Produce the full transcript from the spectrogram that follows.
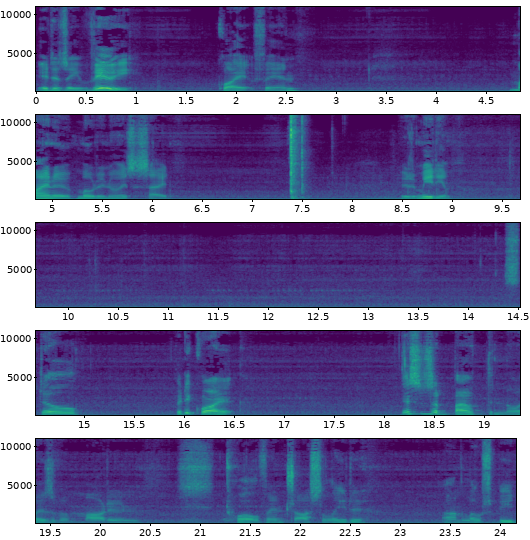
it is a very quiet fan. Minor motor noise aside. Here's a medium. Still pretty quiet. This is about the noise of a modern 12 inch oscillator on low speed.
